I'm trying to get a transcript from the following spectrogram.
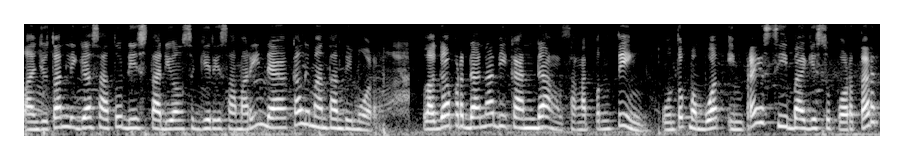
lanjutan Liga 1 di Stadion Segiri Samarinda, Kalimantan Timur. Laga perdana di kandang sangat penting untuk membuat impresi bagi supporter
